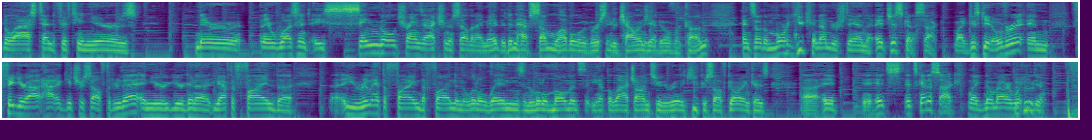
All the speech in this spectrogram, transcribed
the last 10 to 15 years there there wasn't a single transaction or sale that I made that didn't have some level of adversity or challenge you had to overcome. And so the more you can understand that it's just gonna suck. Like just get over it and figure out how to get yourself through that. And you're you're gonna you have to find the uh, you really have to find the fun and the little wins and the little moments that you have to latch onto to really keep yourself going because uh, it it's it's gonna suck. Like no matter what you do.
